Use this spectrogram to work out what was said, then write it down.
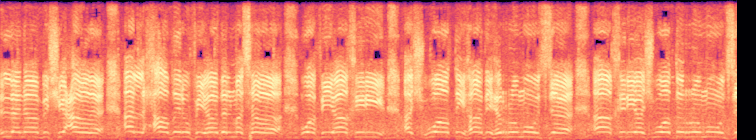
لنا بشعاره الحاضر في هذا المساء. وفي آخر أشواط هذه الرموز آخر أشواط الرموز.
